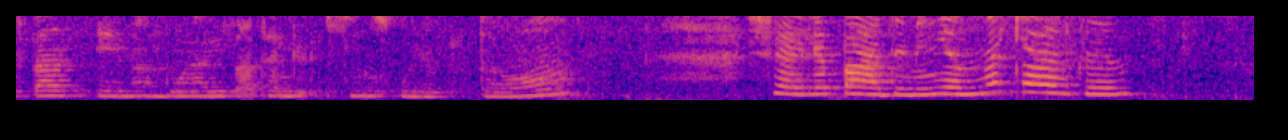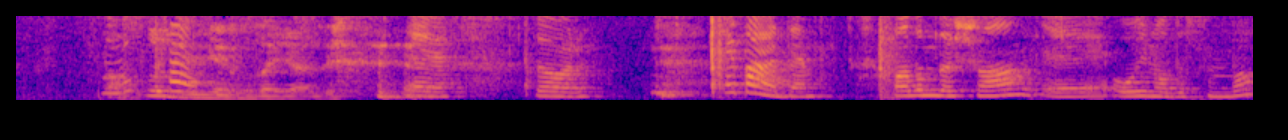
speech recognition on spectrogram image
Evet ben Eymen Bora'yı zaten görüyorsunuz uyuttum. Şöyle Badem'in yanına geldim. Aslında o bizim yanımıza geldi. Evet doğru. Hey Badem. Balım da şu an e, oyun odasında.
